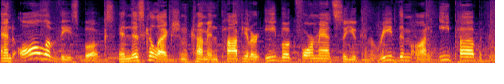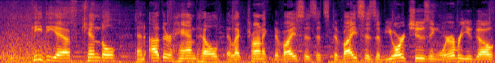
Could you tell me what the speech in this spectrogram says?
and all of these books in this collection come in popular ebook formats so you can read them on EPUB, PDF, Kindle, and other handheld electronic devices. It's devices of your choosing wherever you go,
